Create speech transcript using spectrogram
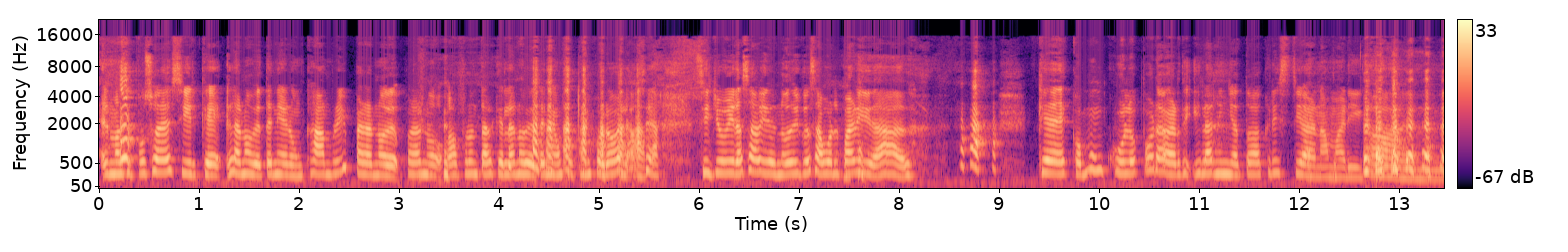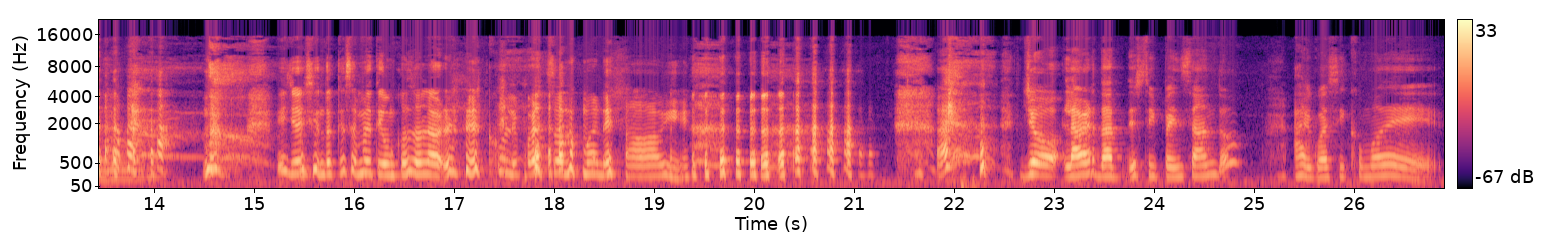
El man se puso a decir que la novia tenía un Camry para no, para no afrontar que la novia tenía un fucking Corolla. O sea, si yo hubiera sabido, no digo esa barbaridad. Quedé como un culo por haber... Y la niña toda cristiana, marica. Ay, no. Y yo diciendo que se metió un consolador en el culo y por eso no manejaba bien. Yo, la verdad, estoy pensando algo así como de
